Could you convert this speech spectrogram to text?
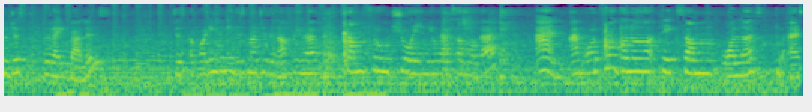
So just the right balance. Just according to me this much is enough. You have some fruit showing you have some of that and i'm also gonna take some walnuts to add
